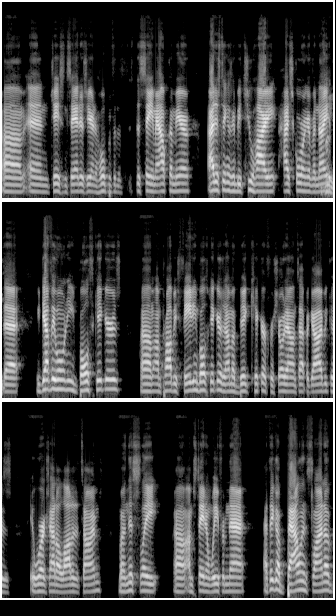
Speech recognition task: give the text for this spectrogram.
um, and Jason Sanders here and hoping for the, the same outcome here. I just think it's going to be too high high scoring of a night that you definitely won't need both kickers. Um, I'm probably fading both kickers. I'm a big kicker for showdown type of guy because it works out a lot of the times. But in this slate, uh, I'm staying away from that. I think a balanced lineup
